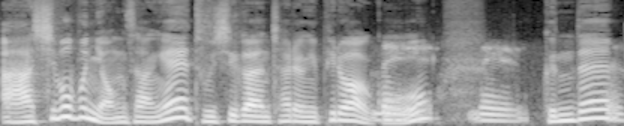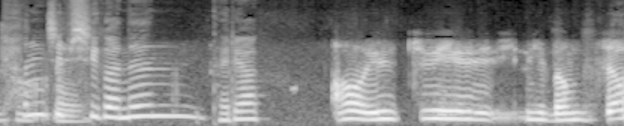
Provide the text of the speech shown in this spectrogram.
아, 15분 영상에 2시간 촬영이 필요하고. 네. 네. 근데 그래서, 편집 네. 시간은 대략 어, 일주일이 넘죠.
